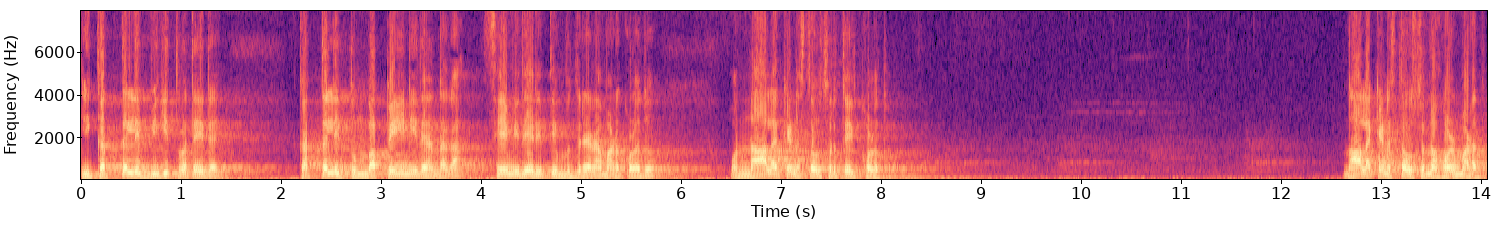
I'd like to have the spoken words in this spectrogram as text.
ಈ ಕತ್ತಲ್ಲಿ ಬಿಗಿತ್ವತೆ ಇದೆ. ಕತ್ತಲ್ಲಿ ತುಂಬ ಪೇಯ್ನ್ ಇದೆ ಅಂದಾಗ ಸೇಮ್ ಇದೇ ರೀತಿ ಮುದ್ರೆನ ಮಾಡ್ಕೊಳ್ಳೋದು. ಒಂದು ನಾಲ್ಕು ಎಣಿಸ್ತಾ ಉಸಿರು ತೆಗೆದುಕೊಳ್ಳೋದು ನಾಲ್ಕು ಎಣಿಸ್ತಾ ಉಸಿರನ್ನ ಹೋಲ್ಡ್ ಮಾಡೋದು.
